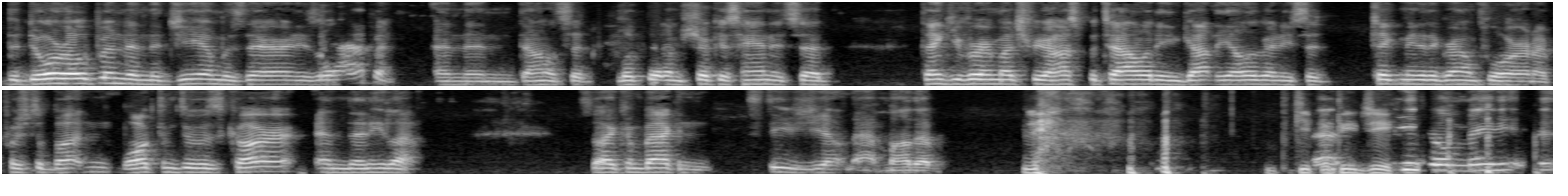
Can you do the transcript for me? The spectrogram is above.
the door opened and the GM was there and he's like, what happened? And then Donald said, looked at him, shook his hand and said, thank you very much for your hospitality and got in the elevator and he said, take me to the ground floor. And I pushed a button, walked him to his car and then he left. So I come back and Steve's yelling, that mother Yeah. Keep it PG. egomaniac.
